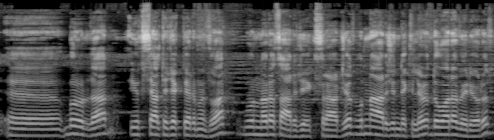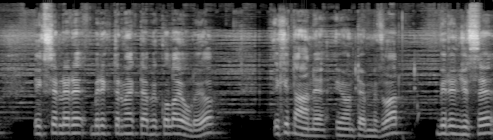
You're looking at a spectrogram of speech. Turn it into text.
eee, buradan yükselteceklerimiz var. Bunlara sadece iksir harcıyoruz. Bunun haricindekileri duvara veriyoruz. İksirleri biriktirmek tabi kolay oluyor. İki tane yöntemimiz var. Birincisi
